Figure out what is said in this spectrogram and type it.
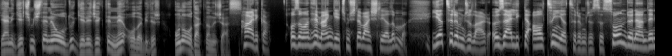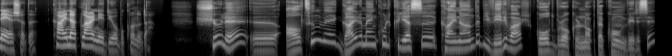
Yani geçmişte ne oldu, gelecekte ne olabilir ona odaklanacağız. Harika. O zaman hemen geçmişle başlayalım mı? Yatırımcılar, özellikle altın yatırımcısı son dönemde ne yaşadı? Kaynaklar ne diyor bu konuda? Şöyle, e, altın ve gayrimenkul külyası kaynağında bir veri var, goldbroker.com verisi.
